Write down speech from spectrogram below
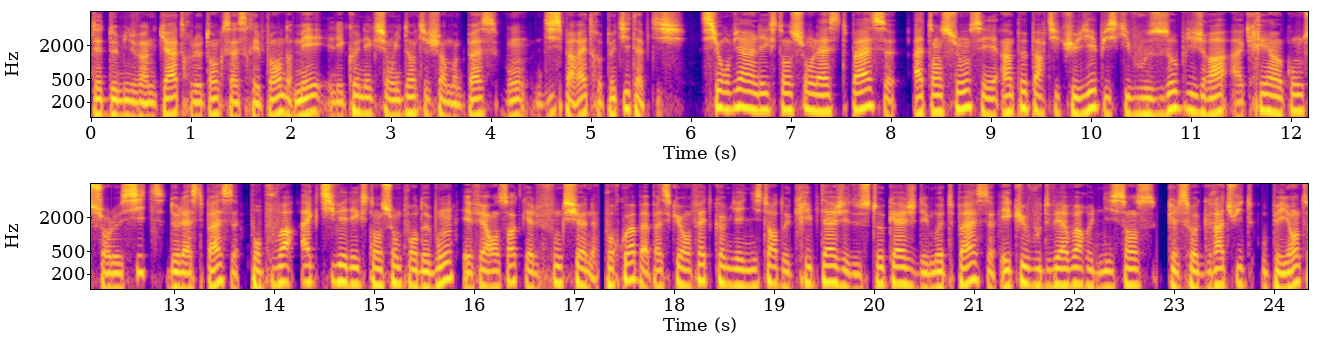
peut-être 2024, le temps que ça se répande, mais les connexions identifiées en mot de passe vont disparaître petit à petit. Si on vient à l'extension LastPass, attention, c'est un peu particulier puisqu'il vous obligera à créer un compte sur le site de LastPass pour pouvoir activer l'extension pour de bon et faire en sorte qu'elle fonctionne. Pourquoi? Bah parce que en fait, comme il y a une histoire de cryptage et de stockage des mots de passe et que vous devez avoir une licence qu'elle soit gratuite ou payante,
